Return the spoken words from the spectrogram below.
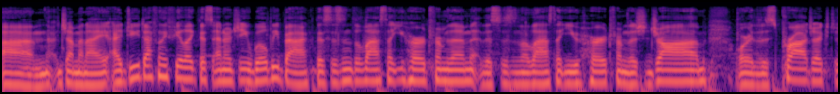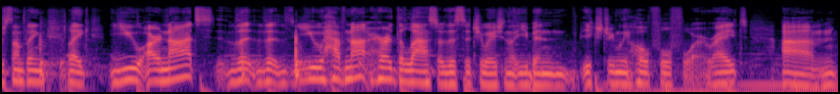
um, Gemini. I do definitely feel like this energy will be back. This isn't the last that you heard from them. This isn't the last that you heard from this job or this project or something. Like you are not the, the you have not heard the last of the situation that you've been extremely hopeful for, right? Um,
